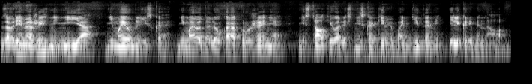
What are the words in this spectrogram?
За время жизни ни я, ни мое близкое, ни мое далекое окружение не сталкивались ни с какими бандитами или криминалом.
